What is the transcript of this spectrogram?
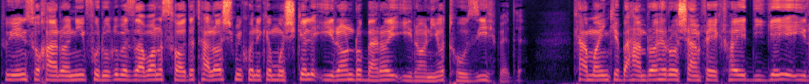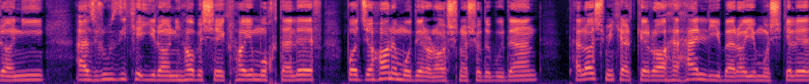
توی این سخنرانی فروغی به زبان ساده تلاش می‌کنه که مشکل ایران رو برای ایرانیا توضیح بده. کما اینکه به همراه روشنفکرهای دیگه ایرانی از روزی که ایرانی ها به شکلهای مختلف با جهان مدرن آشنا شده بودند تلاش می‌کرد که راه حلی برای مشکل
